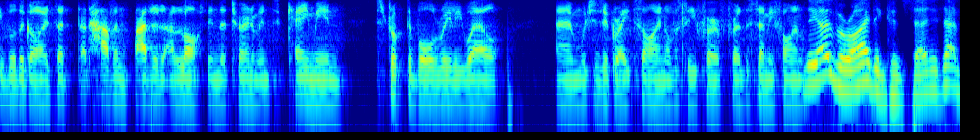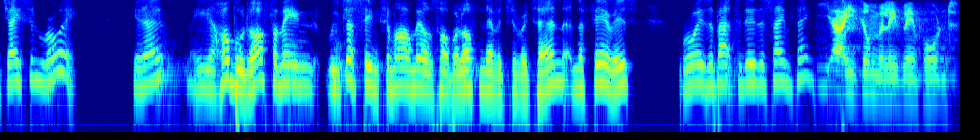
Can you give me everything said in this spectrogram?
you've other guys that, that haven't batted a lot in the tournament, came in, struck the ball really well, um, which is a great sign, obviously, for, for the semi final. The overriding concern is that of Jason Roy. You know, he hobbled off. I mean, we've just seen Tymal Mills hobble off, never to return. And the fear is Roy's about to do the same thing. Yeah, he's unbelievably important.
